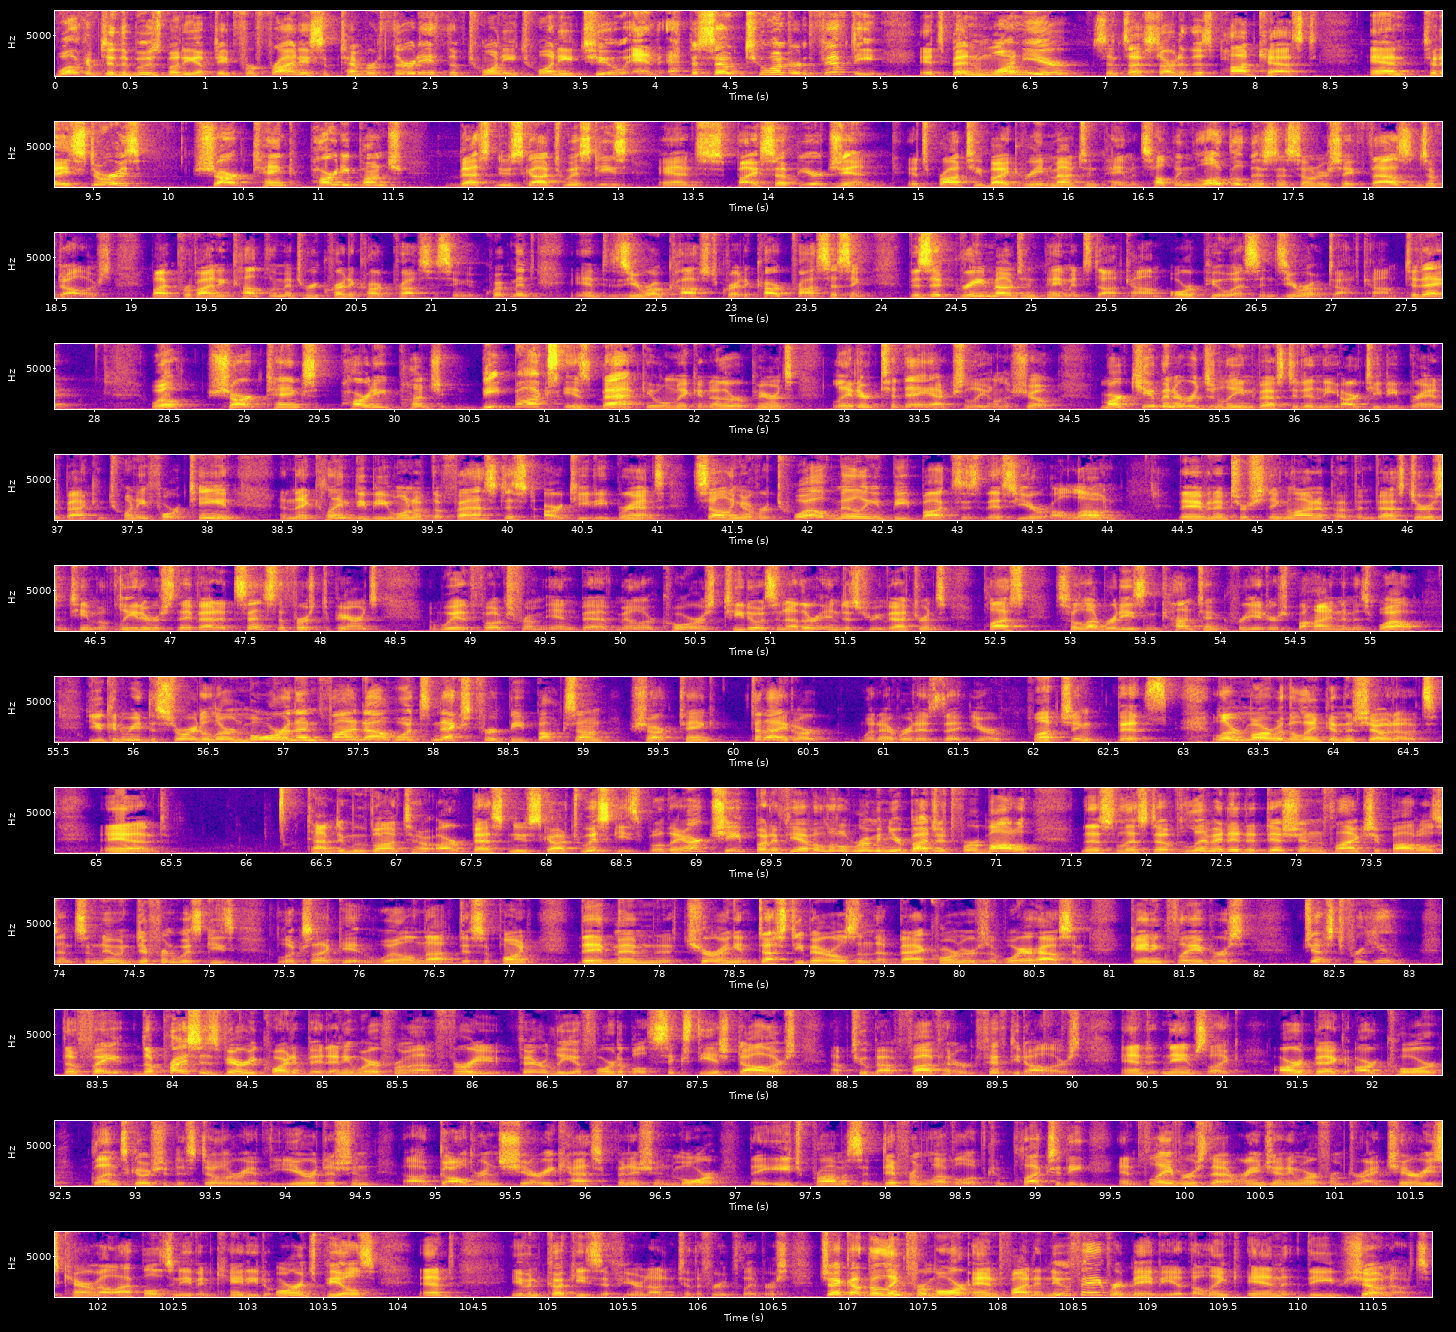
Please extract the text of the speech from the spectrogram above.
Welcome to the Booze Buddy update for Friday, September 30th of 2022 and episode 250. It's been 1 year since I started this podcast and today's stories: Shark Tank Party Punch, Best New Scotch Whiskies, and Spice Up Your Gin. It's brought to you by Green Mountain Payments, helping local business owners save thousands of dollars by providing complimentary credit card processing equipment and zero cost credit card processing. Visit greenmountainpayments.com or posandzero.com today. Well, Shark Tank's Party Punch Beatbox is back. It will make another appearance later today, actually, on the show. Mark Cuban originally invested in the RTD brand back in 2014, and they claim to be one of the fastest RTD brands, selling over 12 million beatboxes this year alone. They have an interesting lineup of investors and team of leaders they've added since the first appearance with folks from InBev, Miller Coors, Tito's, and other industry veterans, plus celebrities and content creators behind them as well. You can read the story to learn more and then find out what's next for Beatbox on Shark Tank tonight or whenever it is that you're watching this. Learn more with the link in the show notes. And Time to move on to our best new Scotch whiskies. Well, they aren't cheap, but if you have a little room in your budget for a bottle, this list of limited edition flagship bottles and some new and different whiskeys looks like it will not disappoint. They've been maturing in dusty barrels in the back corners of warehouse and gaining flavors just for you. The fa- the prices vary quite a bit, anywhere from a very fairly affordable 60-ish dollars up to about $550. And names like Ardbeg Ardcore, Glen Scotia Distillery of the Year Edition, uh, Sherry Cask Finish, and more. They each promise a different level of complexity and flavors that range anywhere from dried cherries, caramel apples, and even candied orange peels, and even cookies if you're not into the fruit flavors. Check out the link for more and find a new favorite maybe at the link in the show notes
